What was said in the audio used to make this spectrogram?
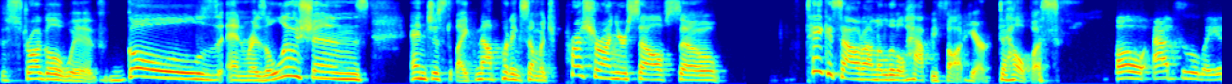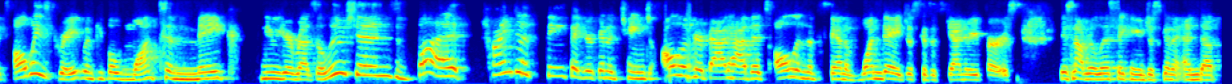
the struggle with goals and resolutions and just like not putting so much pressure on yourself. So take us out on a little happy thought here to help us. Oh, absolutely. It's always great when people want to make New Year resolutions, but trying to think that you're going to change all of your bad habits all in the span of one day just because it's January 1st is not realistic. And you're just going to end up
